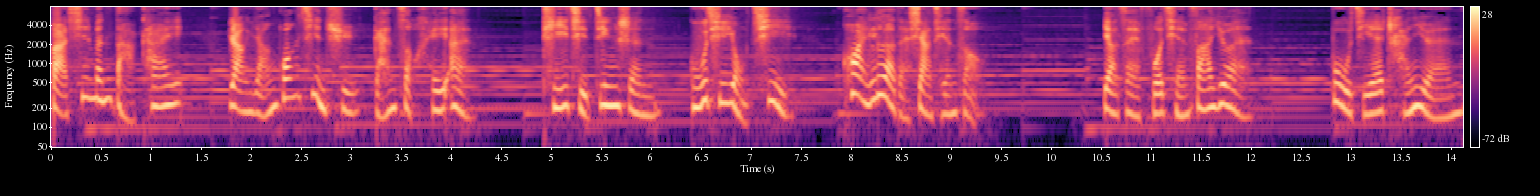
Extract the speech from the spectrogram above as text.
把心门打开，让阳光进去，赶走黑暗，提起精神，鼓起勇气，快乐的向前走。要在佛前发愿，不结缠缘，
